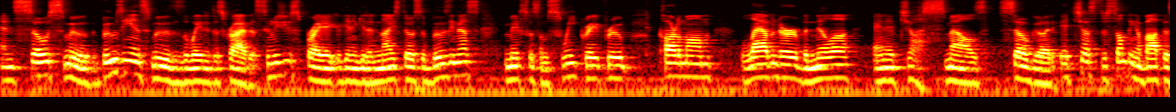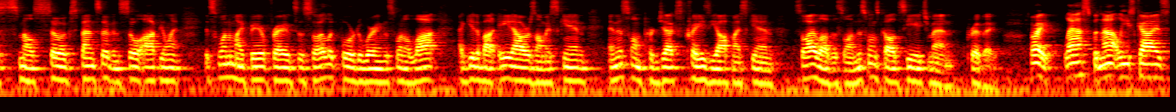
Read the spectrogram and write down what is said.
and so smooth. Boozy and smooth is the way to describe it. As soon as you spray it, you're gonna get a nice dose of booziness mixed with some sweet grapefruit, cardamom, lavender, vanilla, and it just smells so good. It just, there's something about this smells so expensive and so opulent. It's one of my favorite fragrances, so I look forward to wearing this one a lot. I get about eight hours on my skin, and this one projects crazy off my skin, so I love this one. This one's called CH Men Privé. All right, last but not least, guys,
